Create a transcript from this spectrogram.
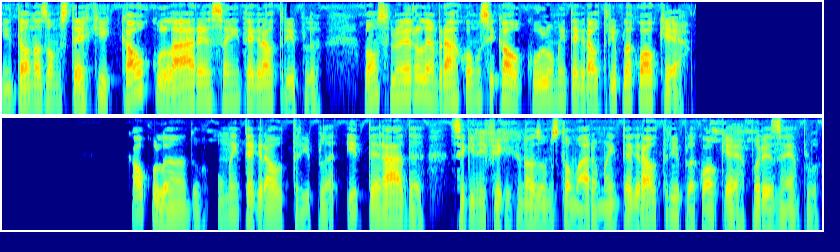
Então, nós vamos ter que calcular essa integral tripla. Vamos primeiro lembrar como se calcula uma integral tripla qualquer. Calculando uma integral tripla iterada, significa que nós vamos tomar uma integral tripla qualquer, por exemplo,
